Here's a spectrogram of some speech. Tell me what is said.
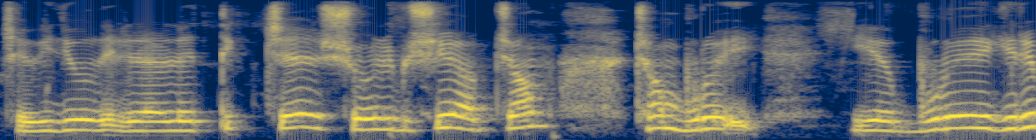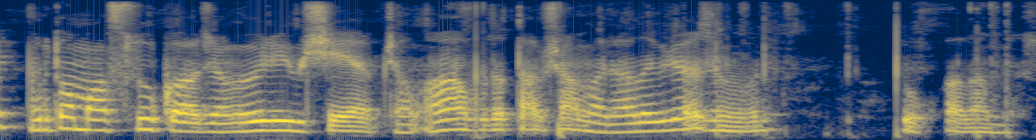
şey videoları ilerlettikçe şöyle bir şey yapacağım. Çam burayı buraya girip burada mahsur kalacağım. Öyle bir şey yapacağım. Aa burada tavşan var. Alabiliyoruz mu bunu? Yok alamıyoruz.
